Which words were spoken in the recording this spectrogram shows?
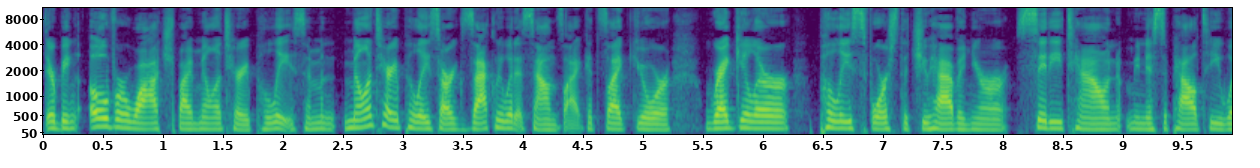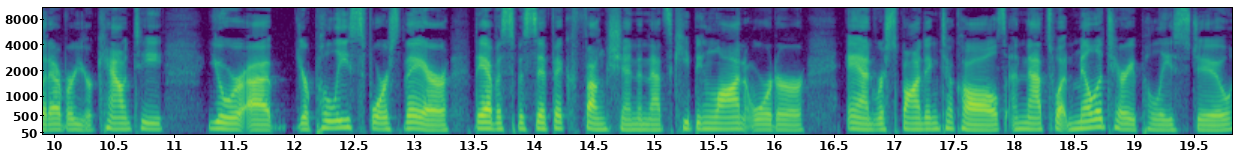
they're being overwatched by military police. And military police are exactly what it sounds like. It's like your regular police force that you have in your city, town, municipality, whatever your county your uh, your police force there they have a specific function and that's keeping law and order and responding to calls and that's what military police do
